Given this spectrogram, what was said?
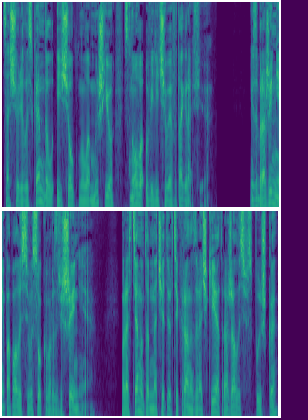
сощурилась Кэндалл и щелкнула мышью, снова увеличивая фотографию. Изображение попалось высокого разрешения. В растянутом на четверть экрана зрачке отражалась вспышка,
